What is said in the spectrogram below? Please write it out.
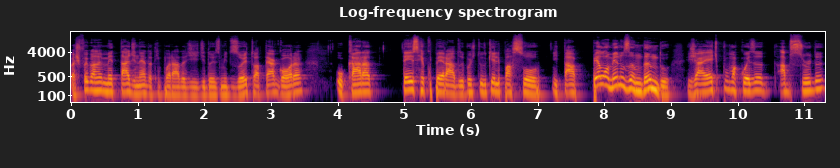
Acho que foi metade né, da temporada de, de 2018 até agora. O cara ter se recuperado depois de tudo que ele passou e tá pelo menos andando, já é tipo uma coisa absurda.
